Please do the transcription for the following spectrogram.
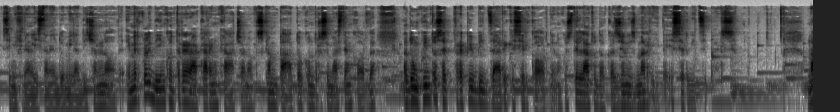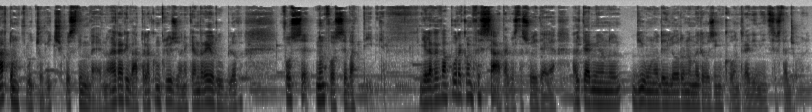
semifinalista nel 2019, e mercoledì incontrerà Karen Kachanov, scampato contro Sebastian Corda ad un quinto set tra i più bizzarri che si ricordino, costellato da occasioni smarrite e servizi persi. Marton Fucovic quest'inverno era arrivato alla conclusione che Andrei Rublov fosse, non fosse battibile. Gliel'aveva pure confessata questa sua idea al termine di uno dei loro numerosi incontri ad inizio stagione.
